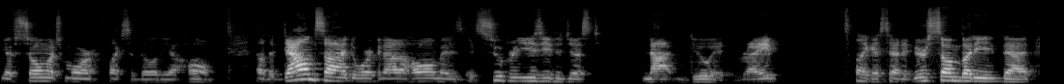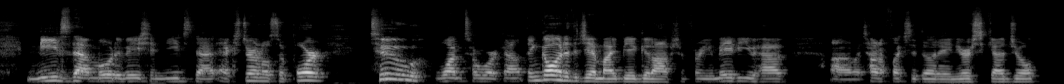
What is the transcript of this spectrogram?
you have so much more flexibility at home. Now, the downside to working out at home is it's super easy to just not do it, right? Like I said, if you're somebody that needs that motivation, needs that external support to want to work out, then going to the gym might be a good option for you. Maybe you have um, a ton of flexibility in your schedule.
